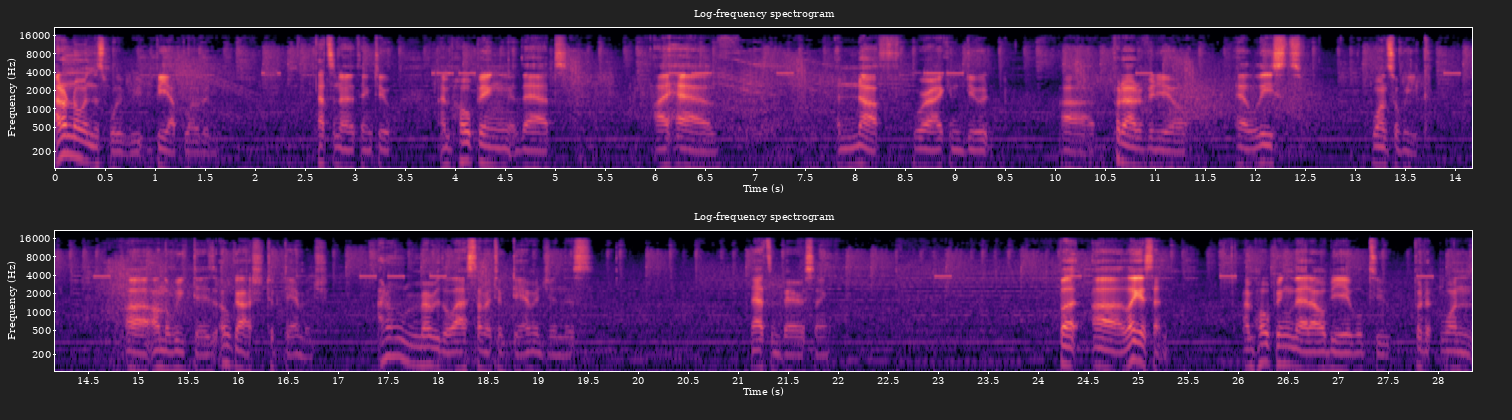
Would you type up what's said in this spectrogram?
I don't know when this will be- uploaded. That's another thing too. I'm hoping that I have enough where I can do it, uh, put out a video at least once a week uh, on the weekdays. Oh gosh, I took damage. I don't remember the last time I took damage in this. That's embarrassing. But uh, like I said, I'm hoping that I'll be able to put one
